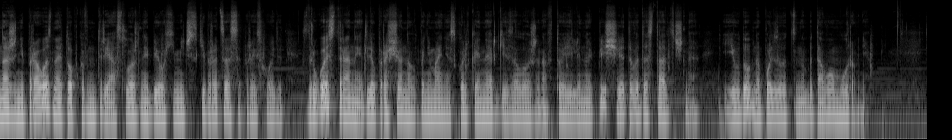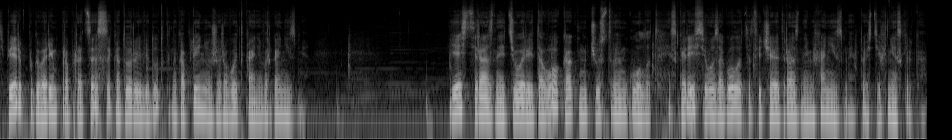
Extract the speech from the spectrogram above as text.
нас же не паровозная топка внутри, а сложные биохимические процессы происходят. С другой стороны, для упрощенного понимания, сколько энергии заложено в той или иной пище, этого достаточно и удобно пользоваться на бытовом уровне. Теперь поговорим про процессы, которые ведут к накоплению жировой ткани в организме. Есть разные теории того, как мы чувствуем голод, и скорее всего за голод отвечают разные механизмы, то есть их несколько.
